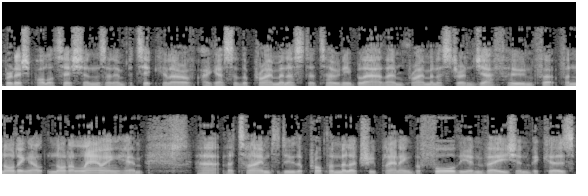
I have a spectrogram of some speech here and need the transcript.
British politicians, and in particular, of, I guess, of the Prime Minister, Tony Blair, then Prime Minister, and Geoff Hoon, for, for nodding, not allowing him uh, the time to do the proper military planning before the invasion because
